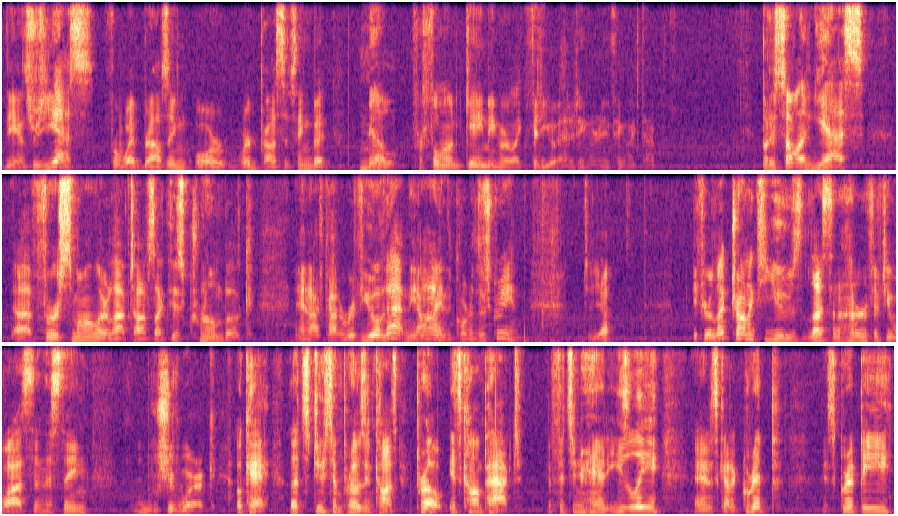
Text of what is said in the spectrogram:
the answer is yes for web browsing or word processing, but no for full on gaming or like video editing or anything like that. But a solid yes uh, for smaller laptops like this Chromebook. And I've got a review of that in the eye in the corner of the screen. Yep, if your electronics use less than 150 watts, then this thing should work. Okay, let's do some pros and cons. Pro, it's compact. It fits in your hand easily, and it's got a grip. It's grippy.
